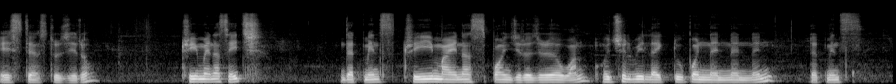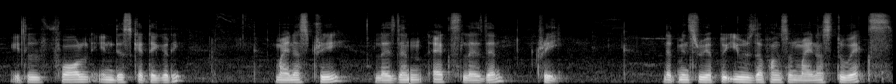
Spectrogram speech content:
h tends to 0 3 minus h that means 3 minus 0.001 which will be like 2.999 that means it will fall in this category minus 3 less than x less than 3 that means we have to use the function minus 2x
